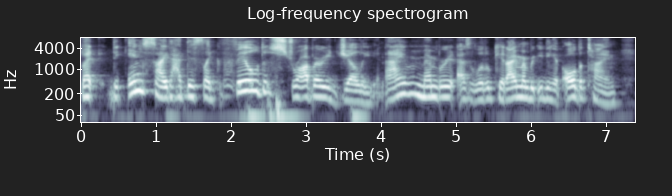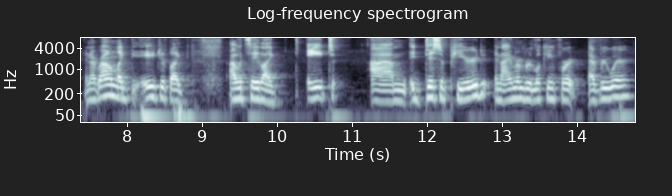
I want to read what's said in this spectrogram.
but the inside had this like filled strawberry jelly, and I remember it as a little kid. I remember eating it all the time, and around like the age of like, I would say like eight um, it disappeared, and I remember looking for it everywhere,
